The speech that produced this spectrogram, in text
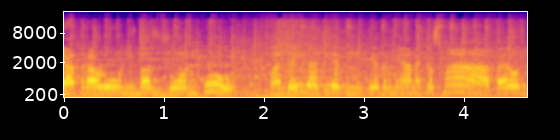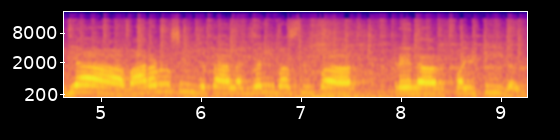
યાત્રાળુઓની બસ જોનપુરમાં જઈ રહેતી હતી. તે દરમિયાન અકસ્માત, અયોધ્યા, વારાણસી જતા લક્ઝરી બસ સ્લીપર ટ્રેલર પલટી ગયું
